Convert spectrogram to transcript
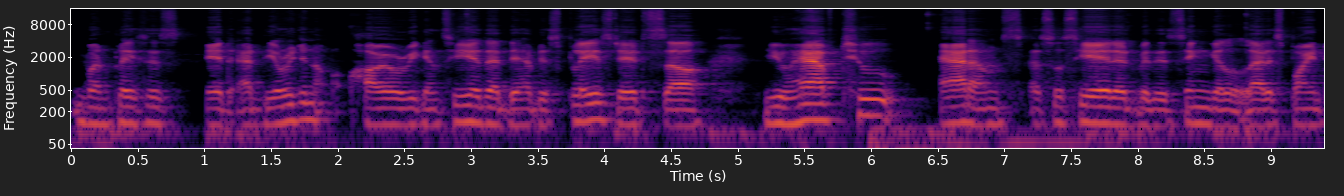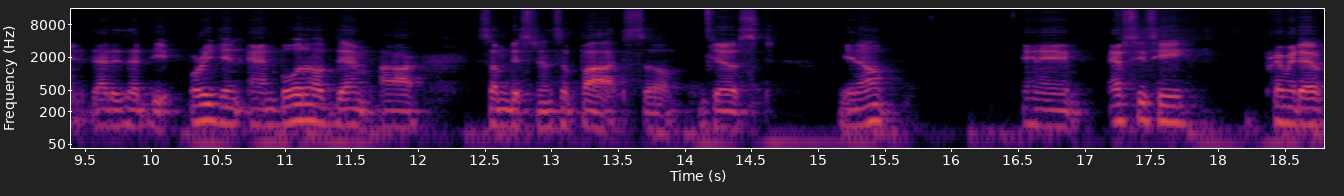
one places it at the origin however we can see that they have displaced it. So you have two atoms associated with a single lattice point that is at the origin and both of them are some distance apart. So just you know in a FCC primitive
